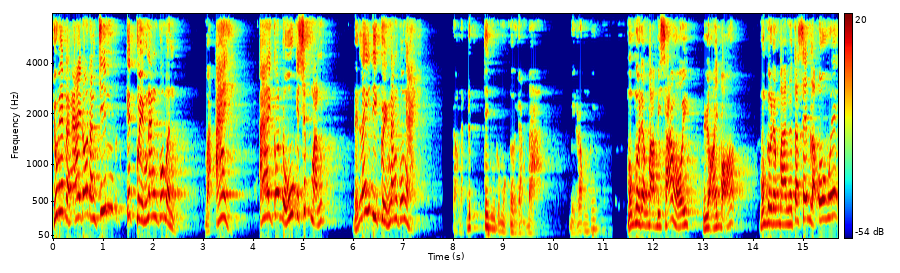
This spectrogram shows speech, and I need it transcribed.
Chúa biết rằng ai đó đang chiếm cái quyền năng của mình. Và ai Ai có đủ cái sức mạnh Để lấy đi quyền năng của Ngài? Đó là đức tin của một người đàn bà Bị rong huyết Một người đàn bà bị xã hội loại bỏ. Một người đàn bà người ta xem là ô uế.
